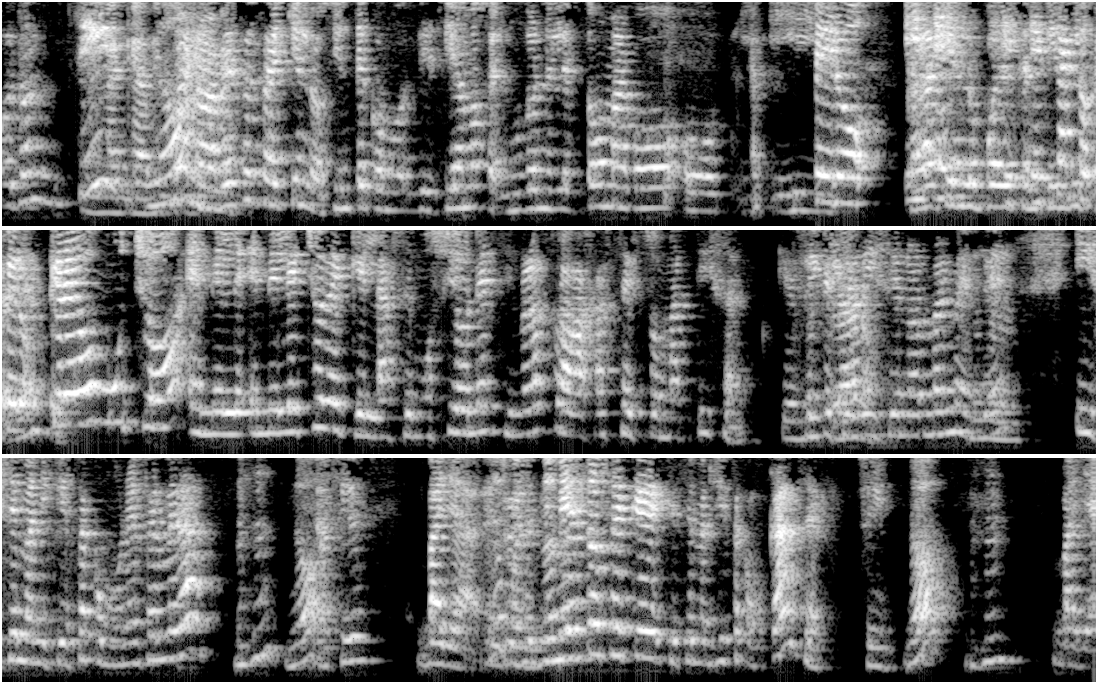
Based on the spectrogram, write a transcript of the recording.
o don- sí, En la cabeza. ¿no? Bueno, a veces hay quien lo siente como decíamos el nudo en el estómago o y, y- pero cada es- quien lo puede es- sentir exacto diferente. pero creo mucho en el en el hecho de que las emociones si no las trabajas se somatizan que es Sí, lo que claro. se dice normalmente y se manifiesta como una enfermedad ¿no? Así es. vaya el No, pues, resentimiento sé que, que se manifiesta como cáncer Sí. no vaya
